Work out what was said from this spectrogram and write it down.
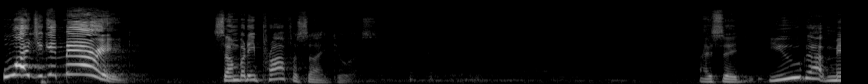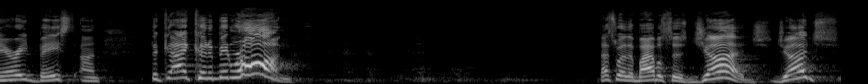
Why'd you get married? Somebody prophesied to us. I said, You got married based on the guy could have been wrong. That's why the Bible says, Judge, judge.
